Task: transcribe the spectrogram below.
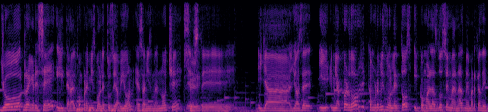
Yo regresé y literal compré mis boletos de avión esa misma noche. Sí. Este. Y ya, yo hace. Y me acuerdo, compré mis boletos y como a las dos semanas me marcan de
